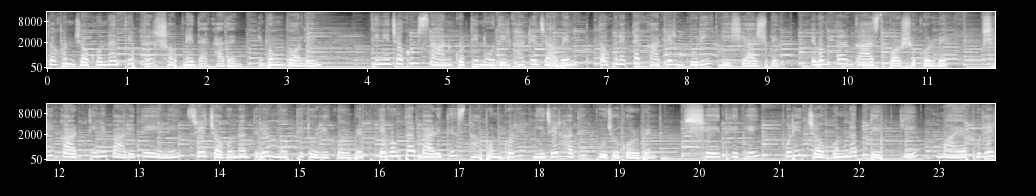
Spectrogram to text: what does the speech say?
তখন জগন্নাথ দেব তার স্বপ্নে দেখা দেন এবং বলেন তিনি যখন স্নান করতে নদীর ঘাটে যাবেন, তখন একটা কাঠের গুড়ি ভেসে আসবে এবং তার গা স্পর্শ করবে। সেই কাঠ তিনি বাড়িতে এনে শ্রী জগন্নাথ দেবের মূর্তি তৈরি করবেন এবং তার বাড়িতে স্থাপন করে নিজের হাতে পুজো করবেন। সেই থেকেই পুরীর জগন্নাথ দেবকে মায়াপুরের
